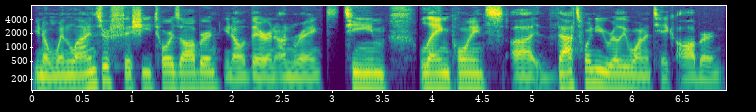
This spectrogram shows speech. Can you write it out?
You know, when lines are fishy towards Auburn, you know, they're an unranked team laying points. Uh, that's when you really want to take Auburn.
